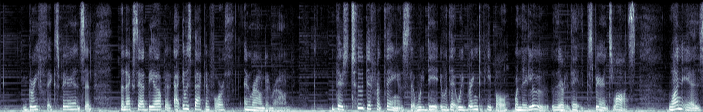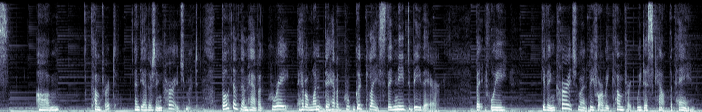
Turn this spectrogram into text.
grief experience, and the next day I'd be up, and it was back and forth and round and round. There's two different things that we de- that we bring to people when they lose, they experience loss. One is um, comfort, and the other is encouragement. Both of them have a great, have a one, they have a good place. They need to be there. But if we give encouragement before we comfort, we discount the pain.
